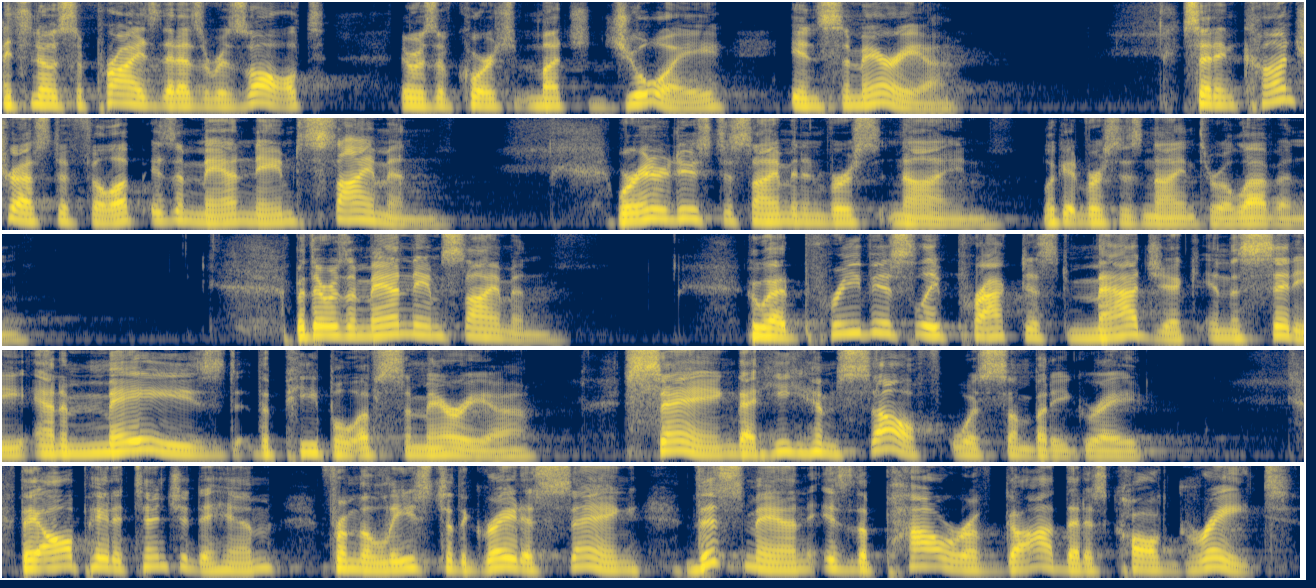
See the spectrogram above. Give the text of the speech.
It's no surprise that as a result, there was, of course, much joy in Samaria. Set in contrast to Philip is a man named Simon. We're introduced to Simon in verse 9. Look at verses 9 through 11. But there was a man named Simon who had previously practiced magic in the city and amazed the people of Samaria, saying that he himself was somebody great. They all paid attention to him, from the least to the greatest, saying, This man is the power of God that is called great.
